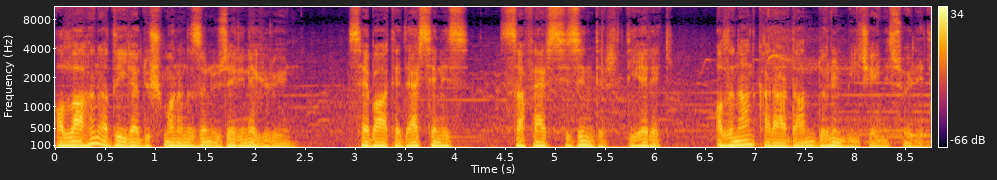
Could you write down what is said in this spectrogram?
Allah'ın adıyla düşmanınızın üzerine yürüyün. Sebat ederseniz zafer sizindir diyerek alınan karardan dönülmeyeceğini söyledi.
